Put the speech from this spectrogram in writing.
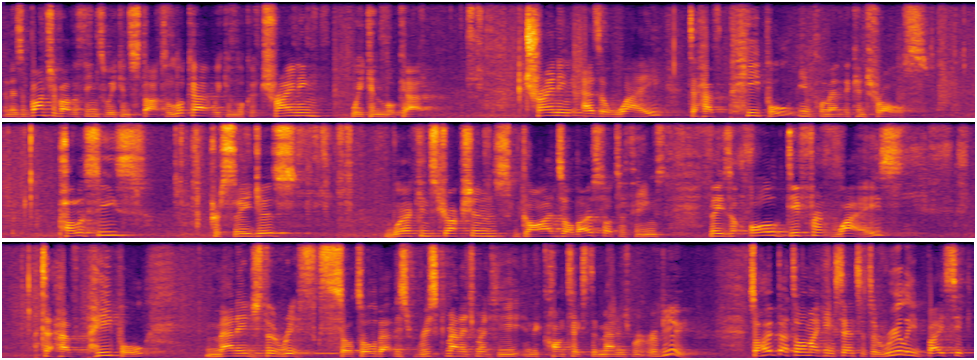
and there's a bunch of other things we can start to look at. We can look at training, we can look at training as a way to have people implement the controls. Policies, procedures, work instructions, guides, all those sorts of things, these are all different ways to have people manage the risks. So it's all about this risk management here in the context of management review. So I hope that's all making sense. It's a really basic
